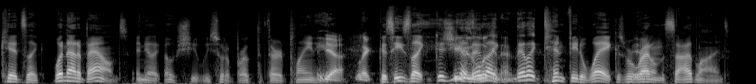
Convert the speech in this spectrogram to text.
kid's like, "Wasn't out of bounds," and you're like, "Oh shoot, we sort of broke the third plane here." Yeah. Like, because he's like, because you know they're like they're like ten feet away because we're Yeah. right on the sidelines.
